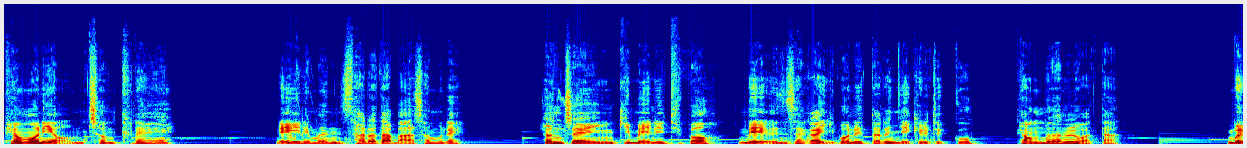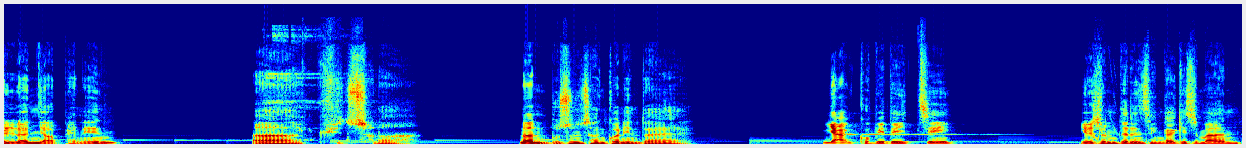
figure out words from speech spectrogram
병원이 엄청 크네. 내 이름은 사나다 마사무네. 현재 인기 매니튜버 내 은사가 입원했다는 얘기를 듣고 병문안을 왔다. 물론 옆에는 아 귀찮아. 난 무슨 상관인데. 야코비도 있지. 요즘 들은 생각이지만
